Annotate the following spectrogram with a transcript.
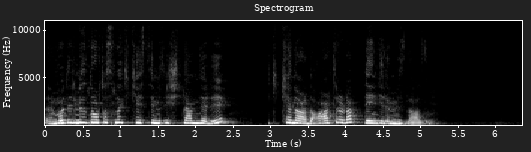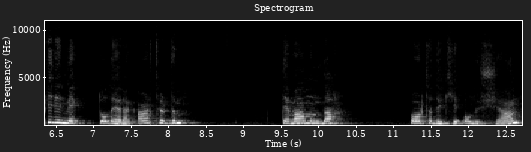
E, modelimizin ortasındaki kestiğimiz işlemleri iki kenarda artırarak dengelememiz lazım. Bir ilmek dolayarak artırdım. Devamında ortadaki oluşan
